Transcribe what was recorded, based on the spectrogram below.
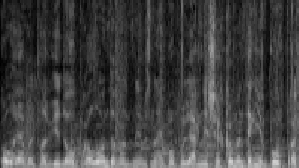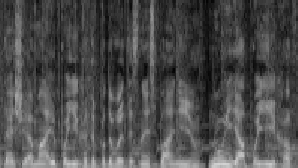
Коли я виклав відео про Лондон, одним з найпопулярніших коментарів був про те, що я маю поїхати подивитись на Іспанію. Ну і я поїхав.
